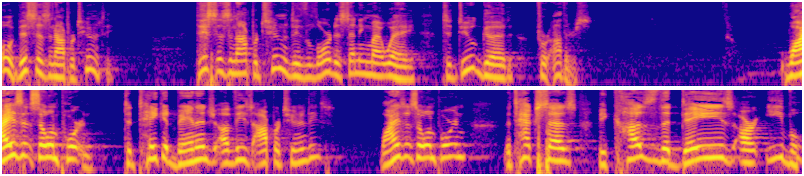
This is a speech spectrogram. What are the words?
Oh, this is an opportunity. This is an opportunity the Lord is sending my way to do good for others. Why is it so important to take advantage of these opportunities? Why is it so important? The text says, because the days are evil.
